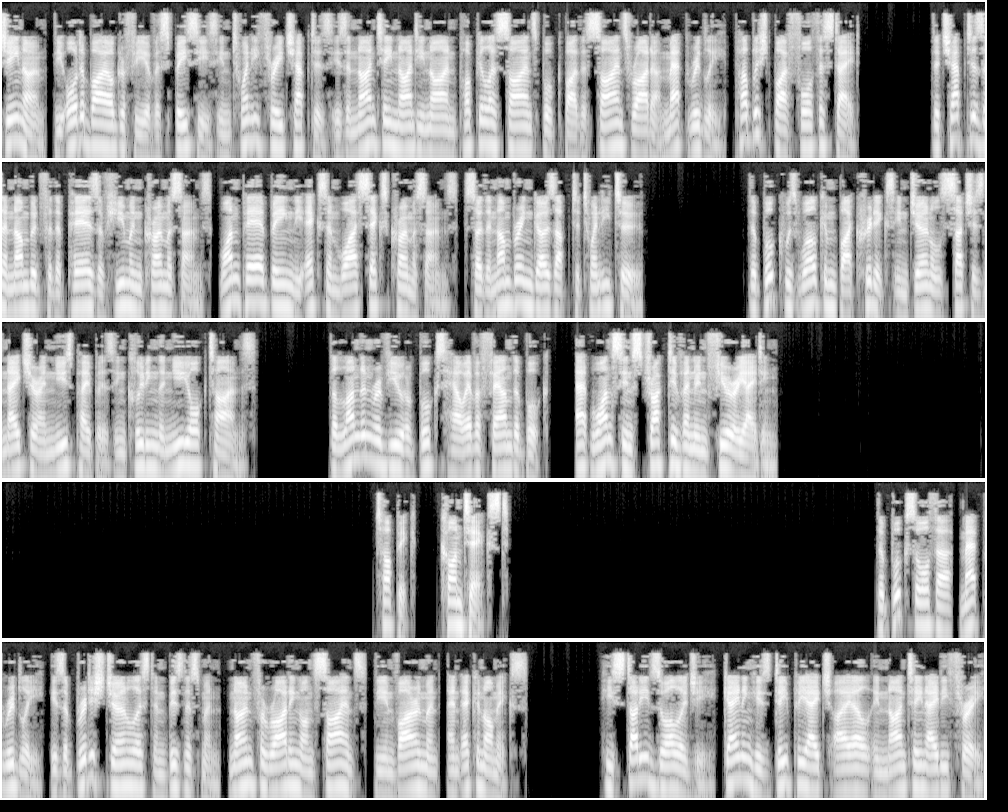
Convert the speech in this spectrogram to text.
Genome, The Autobiography of a Species in 23 Chapters is a 1999 popular science book by the science writer Matt Ridley, published by Fourth Estate. The chapters are numbered for the pairs of human chromosomes, one pair being the X and Y sex chromosomes, so the numbering goes up to 22. The book was welcomed by critics in journals such as Nature and newspapers including The New York Times. The London Review of Books however found the book, "...at once instructive and infuriating." Topic: Context. The book's author, Matt Ridley, is a British journalist and businessman, known for writing on science, the environment, and economics. He studied zoology, gaining his DPhil in 1983.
